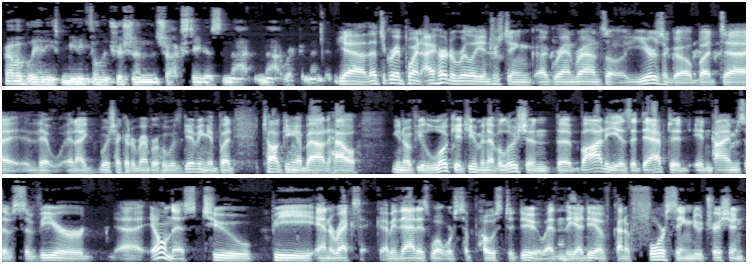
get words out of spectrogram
probably any meaningful nutrition shock state is not not recommended. Yeah, that's a great point. I heard a really interesting uh, grand rounds uh, years ago, but uh, that and I wish I could remember who was giving it, but talking about how you know if you look at human evolution, the body is adapted in times of severe uh, illness to be anorexic. I mean, that is what we're supposed to do, and the idea of kind of forcing nutrition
